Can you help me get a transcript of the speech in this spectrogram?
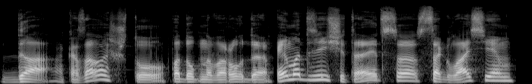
да, оказалось, что подобного рода эмодзи считается согласием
